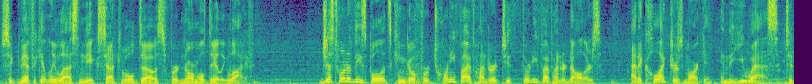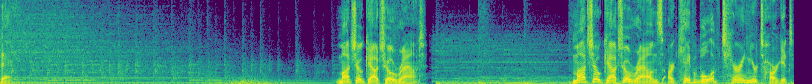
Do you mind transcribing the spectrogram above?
significantly less than the acceptable dose for normal daily life. Just one of these bullets can go for $2,500 to $3,500 at a collector's market in the US today. Macho Gaucho Round Macho Gaucho rounds are capable of tearing your target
